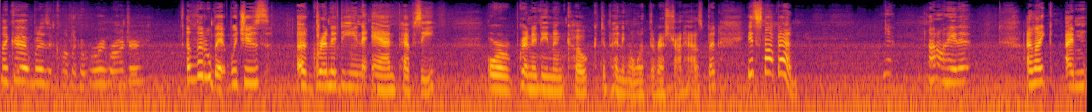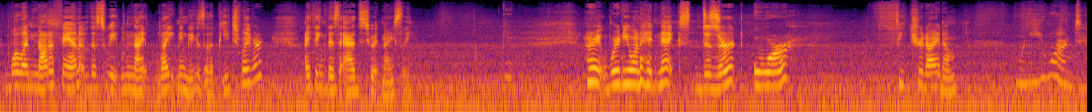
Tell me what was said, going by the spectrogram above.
Like a, what is it called? Like a Roy Roger? A little bit, which is a grenadine and Pepsi, or grenadine and Coke, depending on what the restaurant has. But it's not bad. Yeah. I don't hate it. I like I'm while I'm not a fan of the sweet night lightning because of the peach flavor, I think this adds to it nicely. Okay. All right, where do you want to head next? Dessert or featured item? What do you want to do?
